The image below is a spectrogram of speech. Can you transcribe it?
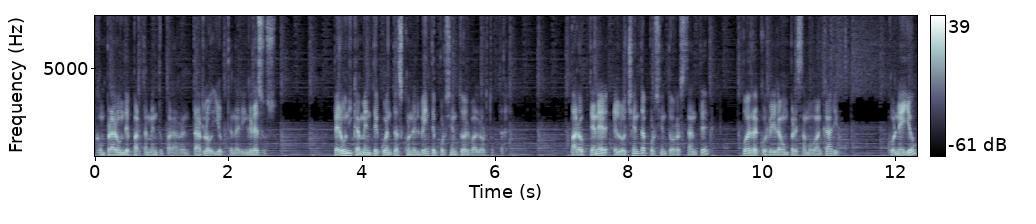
comprar un departamento para rentarlo y obtener ingresos, pero únicamente cuentas con el 20% del valor total. Para obtener el 80% restante, puedes recurrir a un préstamo bancario. Con ello,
